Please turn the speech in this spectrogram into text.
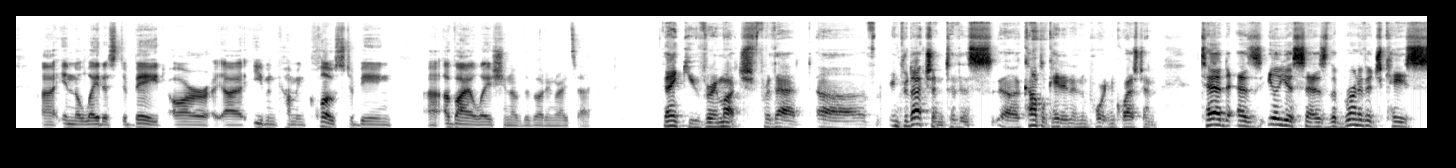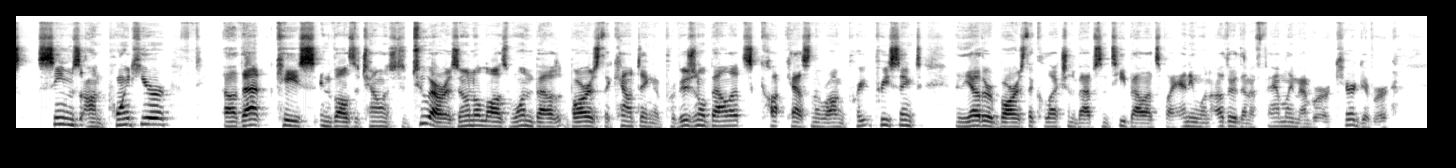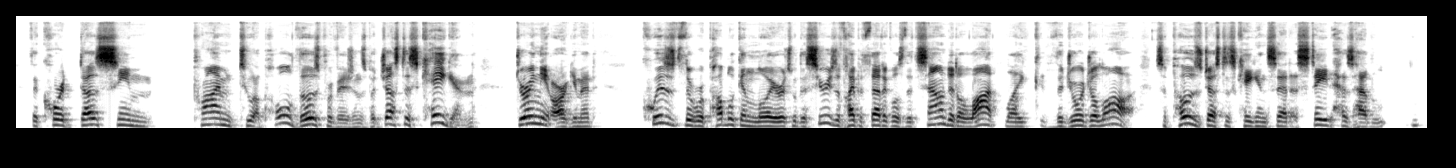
in the latest debate are even coming close to being a violation of the Voting Rights Act. Thank you very much for that introduction to this complicated and important question. Ted, as Ilya says, the Brnovich case seems on point here. Uh, that case involves a challenge to two Arizona laws. One bars the counting of provisional ballots cast in the wrong pre- precinct, and the other bars the collection of absentee ballots by anyone other than a family member or caregiver. The court does seem primed to uphold those provisions, but Justice Kagan, during the argument, quizzed the Republican lawyers with a series of hypotheticals that sounded a lot like the Georgia law. Suppose Justice Kagan said a state has had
